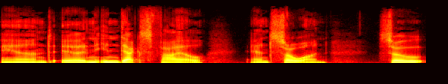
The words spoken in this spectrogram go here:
and an index file, and so on. So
